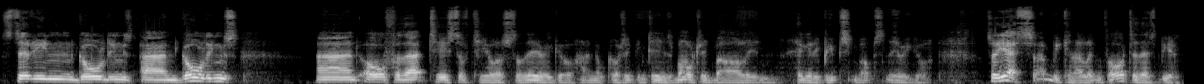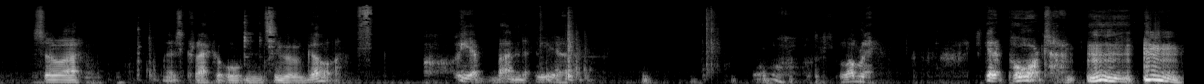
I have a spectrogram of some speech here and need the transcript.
Styrian, Goldings, and Goldings. And all for that taste of Taylor. So there we go. And of course, it contains malted barley and hickory peeps and bops. There we go. So yes, I'll be kind of looking forward to this beer. So uh, let's crack it open and see what we've got. Oh, yeah, bandit. Yeah. Oh, lovely. Let's get it poured.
